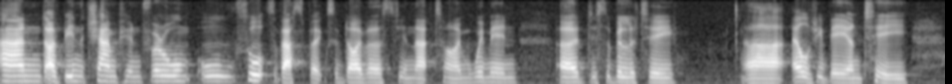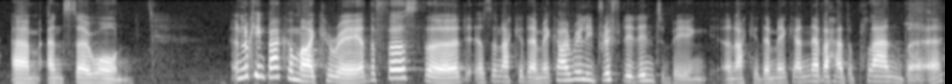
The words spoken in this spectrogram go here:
and I've been the champion for all, all sorts of aspects of diversity in that time, women, uh, disability, uh, LGBT, um, and so on. And looking back on my career, the first third as an academic, I really drifted into being an academic. I never had a plan there.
